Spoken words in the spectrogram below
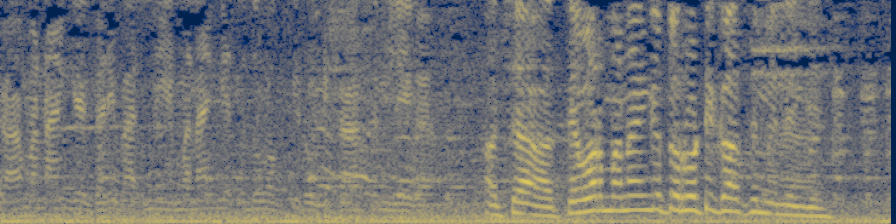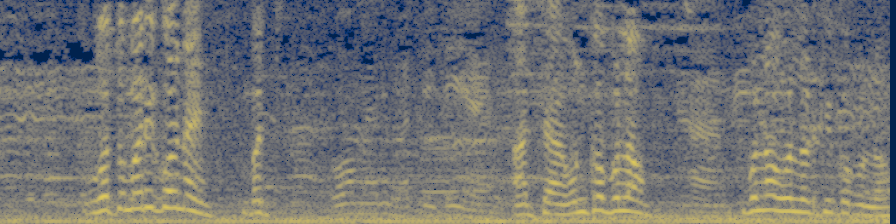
कहाँ मनाएँगे? गरीब आदमी है मनाएँगे तो दो वक्त की रोटी कहाँ से मिलेगा? अच्छा त्योहार मनाएँगे तो रोटी कहाँ से मिलेंगी? वो तुम्हारी कौन है? बच वो मेरी भतीजी है। अच्छा उनको बुलाओ। हाँ। बुलाओ वो लड़की को बुलाओ।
